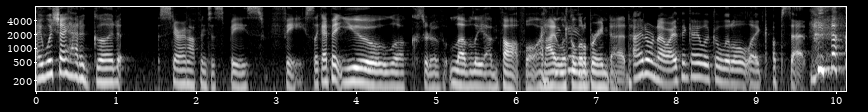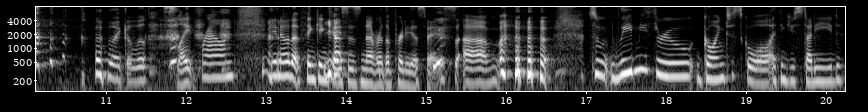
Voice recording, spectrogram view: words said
I wish I had a good staring off into space face. Like, I bet you look sort of lovely and thoughtful, and I, think look a I- little brain dead. I don't know. I think I look a little like upset. like a little slight frown. You know, that thinking Yeah. face is never the prettiest face. Um, so, lead me through going to school. I think you studied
